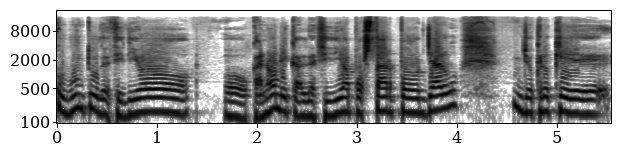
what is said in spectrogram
Ubuntu decidió o Canonical decidió apostar por Yaru, yo creo que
